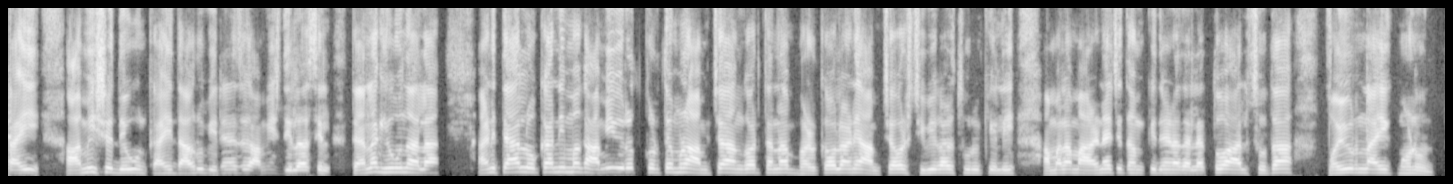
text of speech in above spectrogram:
काही आमिष देऊन काही दारू बिर्याणीचं आमिष दिलं असेल त्यांना घेऊन आला. आणि त्या लोकांनी मग आम्ही विरोध करतोय म्हणून आमच्या अंगावर त्यांना भडकवलं आणि आमच्यावर शिबिगाळ सुरू केली. आम्हाला मारण्याची धमकी देण्यात आल्या. तो आल सुद्धा मयूर नाईक म्हणून.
